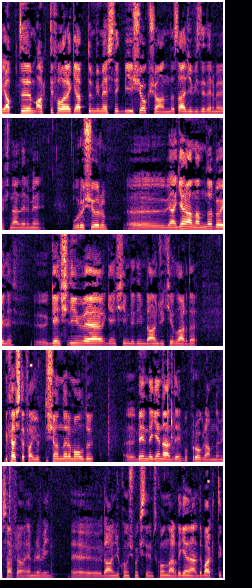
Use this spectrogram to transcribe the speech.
yaptığım, aktif olarak yaptığım bir meslek, bir iş yok şu anda. Sadece vizelerime ve finallerime uğraşıyorum. Ee, yani genel anlamda böyle. Ee, gençliğim veya gençliğim dediğim daha önceki yıllarda birkaç defa yurt dışı anılarım oldu. Ee, benim de genelde bu programda misafir olan Emre Bey'in e, daha önce konuşmak istediğimiz konularda genelde baktık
